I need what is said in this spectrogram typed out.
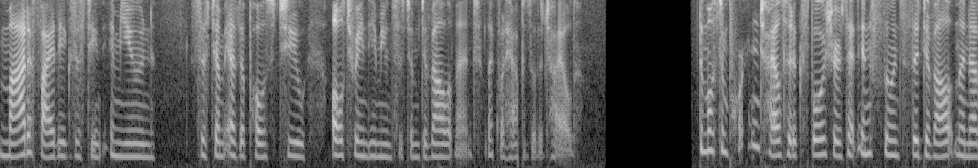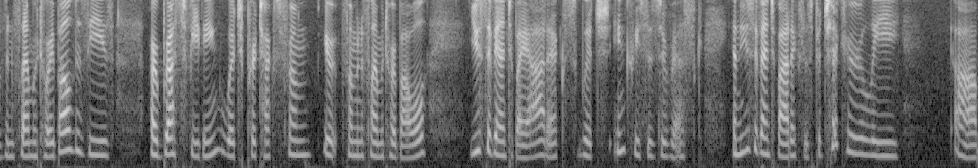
modify the existing immune system as opposed to altering the immune system development, like what happens with a child. The most important childhood exposures that influence the development of inflammatory bowel disease are breastfeeding, which protects from, from inflammatory bowel, use of antibiotics, which increases the risk, and the use of antibiotics is particularly uh,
